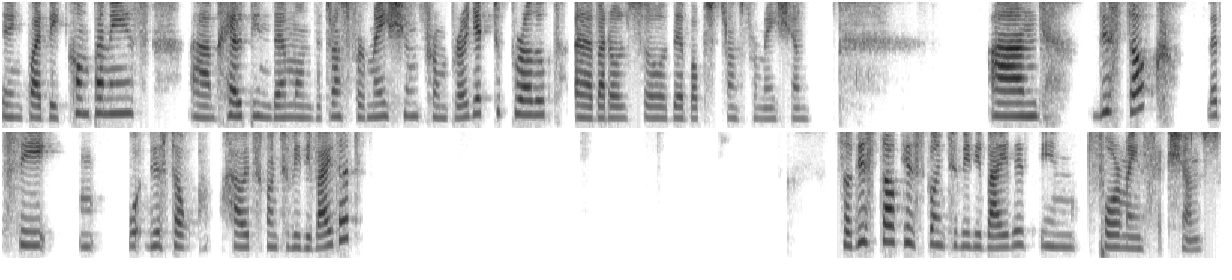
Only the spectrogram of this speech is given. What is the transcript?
in quite big companies, um, helping them on the transformation from project to product, uh, but also DevOps transformation. And this talk, let's see what this talk how it's going to be divided. So this talk is going to be divided in four main sections.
